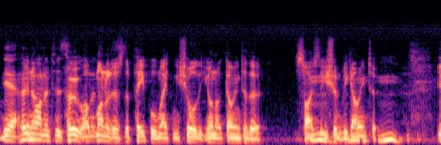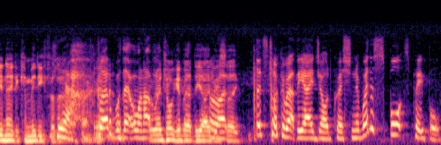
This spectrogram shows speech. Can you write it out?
Yeah, who You know, monitors? who monitors? monitors the people, making sure that you're not going to the sites that you mm, shouldn't be mm, going to. Mm. You need a committee for that, I Yeah, think. glad I put that one up. We're talking about the ABC. right, let's talk about the age-old question of whether sports people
